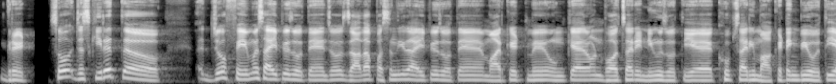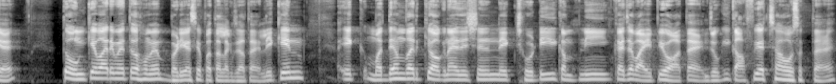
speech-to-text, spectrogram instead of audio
ग्रेट सो जसकीरत जो फ़ेमस आई होते हैं, जो ज़्यादा पसंदीदा आई होते हैं मार्केट में, उनके अराउंड बहुत सारी न्यूज़ होती है, खूब सारी मार्केटिंग भी होती है तो उनके बारे में तो हमें बढ़िया से पता लग जाता है। लेकिन एक मध्यम वर्ग की ऑर्गेनाइजेशन एक छोटी कंपनी का जब आईपीओ आता है, जो कि काफ़ी अच्छा हो सकता है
